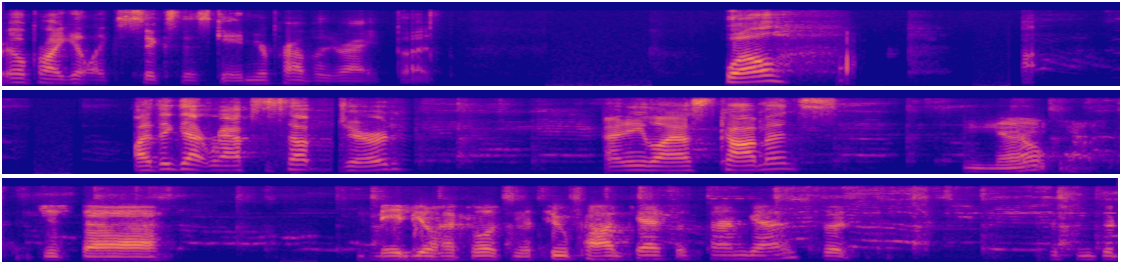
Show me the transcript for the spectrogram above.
he'll probably get like six this game. You're probably right, but well, I think that wraps us up, Jared. Any last comments? no, just uh, maybe you'll have to listen to two podcasts this time, guys. But some good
